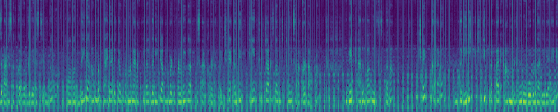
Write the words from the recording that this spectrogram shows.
जाड साखर वगैरे असेल तर दही आंबट आहे त्याच्याप्रमाणे आपल्याला दहीच्या आंबटपणानुसार आपली साखर टाकायची आहे. आधी तीन ते चार चमचे तुम्ही साखर टाका. नीट हलवा, मिक्स करा. चेक करा दही किती प्रकारे आंबट आणि गोड झालेली आहे.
